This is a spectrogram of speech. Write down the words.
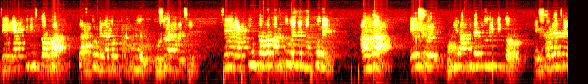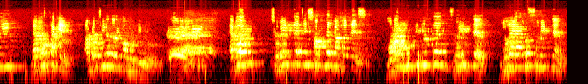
যে একত্রিশ দফা রাষ্ট্র মেরামত কাঠামো ঘোষণা করেছে। সেই একত্রিশ দফা বাস্তবায়নের মাধ্যমে আমরা এই স্বৈ- খুনি হাসিনার তৈরিকৃত এই স্বৈরাচারী ব্যবস্থাকে আমরা চিরতরে কবর দিব। এবং শহীদদের যে স্বপ্নের বাংলাদেশ, মহান মুক্তিযুদ্ধের শহীদদের, জুলাই আগস্ট শহীদদের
